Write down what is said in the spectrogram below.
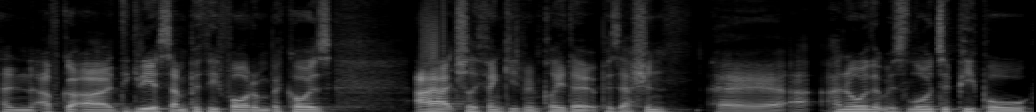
and I've got a degree of sympathy for him because I actually think he's been played out of position. Uh, I know there was loads of people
